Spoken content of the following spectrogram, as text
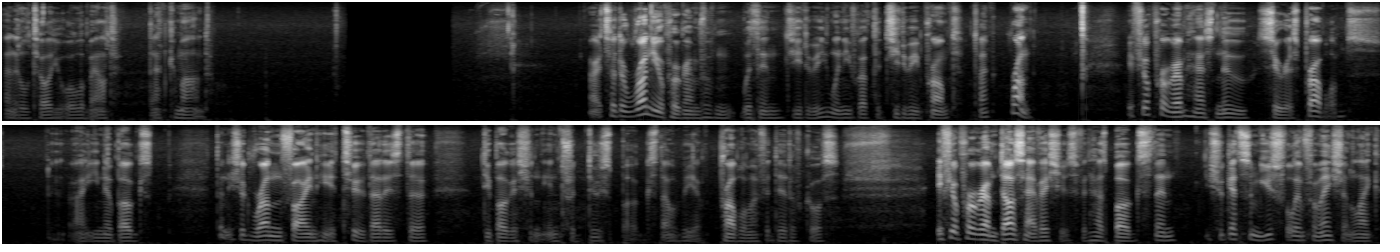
and it'll tell you all about that command. Alright, so to run your program from within GDB, when you've got the GDB prompt, type run. If your program has no serious problems, i.e. no bugs, then it should run fine here too. That is, the debugger shouldn't introduce bugs. That would be a problem if it did, of course. If your program does have issues, if it has bugs, then you should get some useful information like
